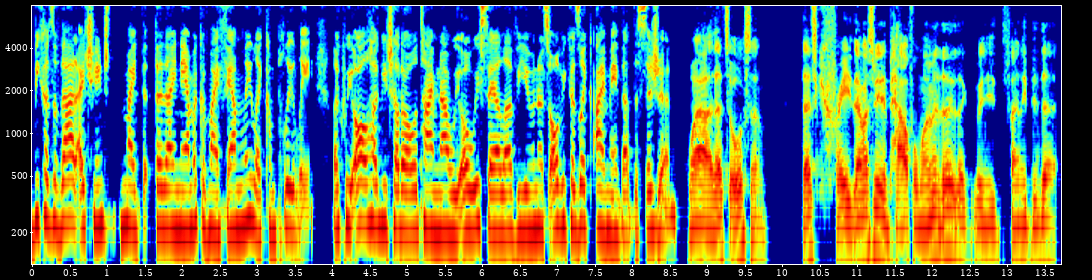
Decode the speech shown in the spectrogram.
because of that, I changed my, the dynamic of my family, like completely. Like we all hug each other all the time now. We always say, I love you. And it's all because like I made that decision. Wow, that's awesome. That's great. That must have been a powerful moment though, like when you finally did that.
